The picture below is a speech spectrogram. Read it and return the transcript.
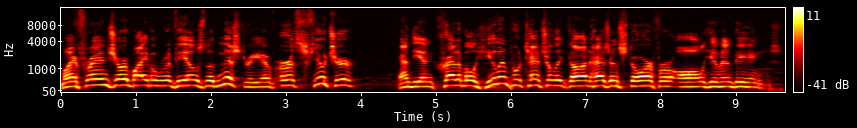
My friends, your Bible reveals the mystery of Earth's future and the incredible human potential that God has in store for all human beings.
